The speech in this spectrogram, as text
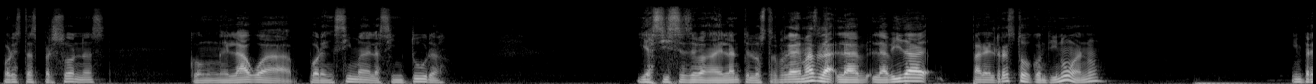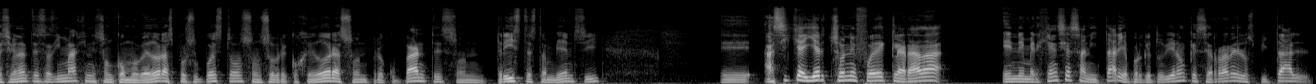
por estas personas con el agua por encima de la cintura. Y así se llevan adelante los tres. Porque además la, la, vida para el resto continúa, ¿no? Impresionantes esas imágenes, son conmovedoras, por supuesto, son sobrecogedoras, son preocupantes, son tristes también, sí. Eh, así que ayer Chone fue declarada en emergencia sanitaria porque tuvieron que cerrar el hospital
